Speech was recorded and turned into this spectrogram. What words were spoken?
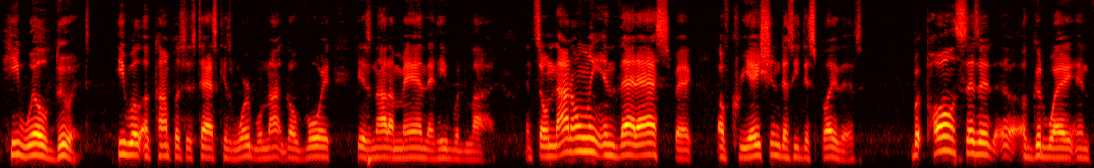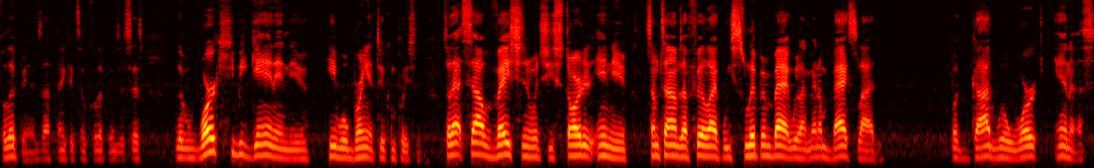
he will do it. He will accomplish his task. His word will not go void. He is not a man that he would lie. And so, not only in that aspect of creation does he display this, but Paul says it a good way in Philippians. I think it's in Philippians. It says, The work he began in you, he will bring it to completion. So that salvation, which he started in you, sometimes I feel like we slipping back. We're like, man, I'm backsliding. But God will work in us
